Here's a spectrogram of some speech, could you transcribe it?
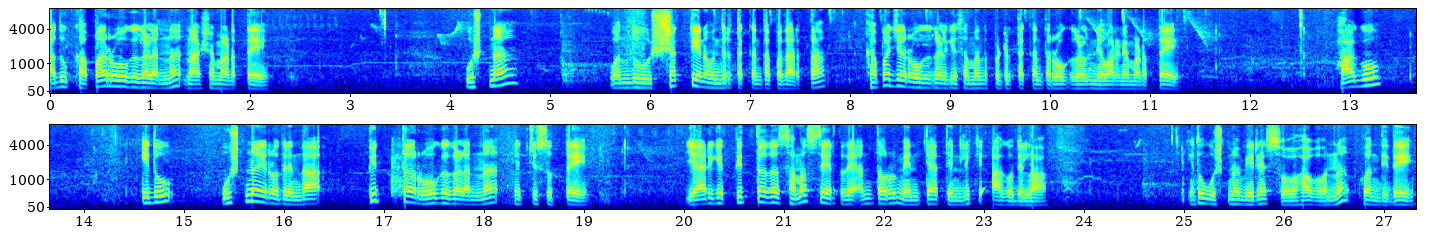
ಅದು ಕಪ ರೋಗಗಳನ್ನು ನಾಶ ಮಾಡುತ್ತೆ. ಉಷ್ಣ ಒಂದು ಶಕ್ತಿಯನ್ನು ಹೊಂದಿರತಕ್ಕಂಥ ಪದಾರ್ಥ ಕಪಜ ರೋಗಗಳಿಗೆ ಸಂಬಂಧಪಟ್ಟಿರ್ತಕ್ಕಂಥ ರೋಗಗಳನ್ನು ನಿವಾರಣೆ ಮಾಡುತ್ತೆ. ಹಾಗೂ ಇದು ಉಷ್ಣ ಇರೋದರಿಂದ ಪಿತ್ತ ರೋಗಗಳನ್ನು ಹೆಚ್ಚಿಸುತ್ತೆ. ಯಾರಿಗೆ ಪಿತ್ತದ ಸಮಸ್ಯೆ ಇರ್ತದೆ ಅಂಥವ್ರು ಮೆಂತ್ಯ ತಿನ್ನಲಿಕ್ಕೆ ಆಗೋದಿಲ್ಲ. ಇದು ಉಷ್ಣವೀರ್ಯ ಸ್ವಭಾವವನ್ನು ಹೊಂದಿದೆ.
